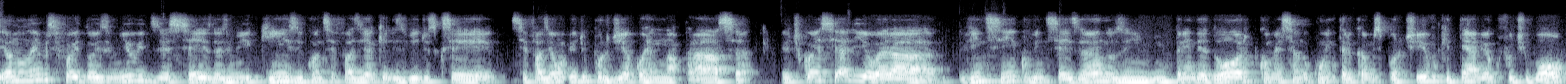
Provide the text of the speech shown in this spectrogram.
Eu não lembro se foi 2016, 2015, quando você fazia aqueles vídeos que você, você fazia um vídeo por dia correndo na praça, eu te conheci ali, eu era 25, 26 anos, empreendedor, começando com intercâmbio esportivo, que tem a ver com futebol,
